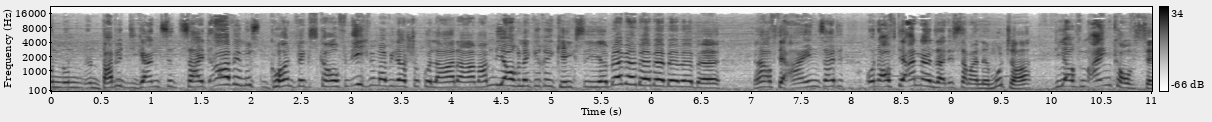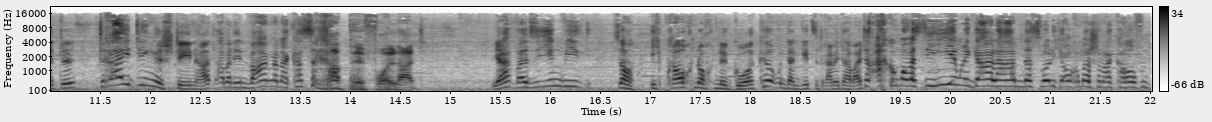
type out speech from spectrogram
und, und, und babbelt die ganze Zeit, ah, wir müssen Cornflakes kaufen, ich will mal wieder Schokolade haben, haben die auch leckere Kekse hier, blablabla. Ja, auf der einen Seite und auf der anderen Seite ist da meine Mutter, die auf dem Einkaufszettel drei Dinge stehen hat, aber den Wagen an der Kasse rappelvoll hat. Ja, weil sie irgendwie, so, ich brauche noch eine Gurke und dann geht sie drei Meter weiter. Ach, guck mal, was die hier im Regal haben, das wollte ich auch immer schon mal kaufen.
